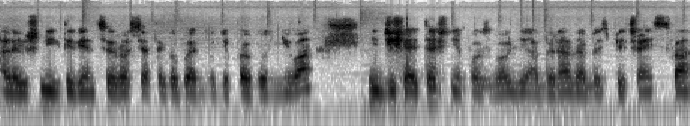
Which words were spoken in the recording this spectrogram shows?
ale już nigdy więcej Rosja tego błędu nie popełniła i dzisiaj też nie pozwoli, aby Rada Bezpieczeństwa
